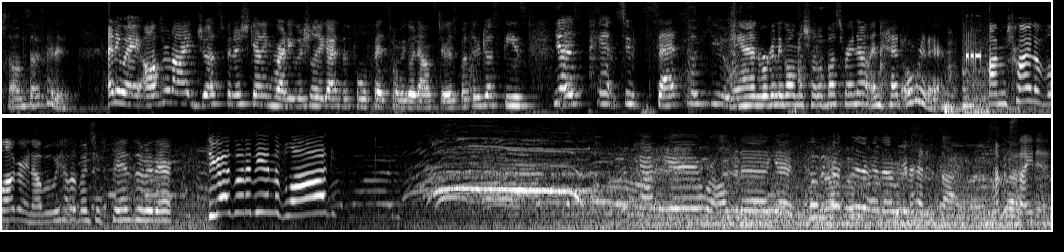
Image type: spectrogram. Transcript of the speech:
So I'm so excited. Anyway, Azra and I just finished getting ready. We'll show you guys the full fits when we go downstairs, but they're just these Yes. nice pantsuit sets. So cute. And we're gonna go on the shuttle bus right now and head over there. I'm trying to vlog right now, but we have a bunch of fans over there. Do you guys want to be in the vlog? All gonna get COVID tested, and then we're gonna head inside. I'm excited.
